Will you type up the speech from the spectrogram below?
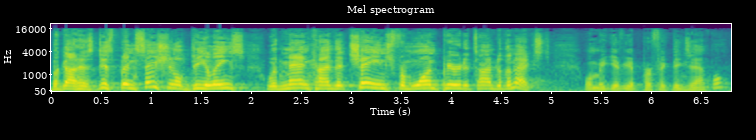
But God has dispensational dealings with mankind that change from one period of time to the next. Let me give you a perfect example?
